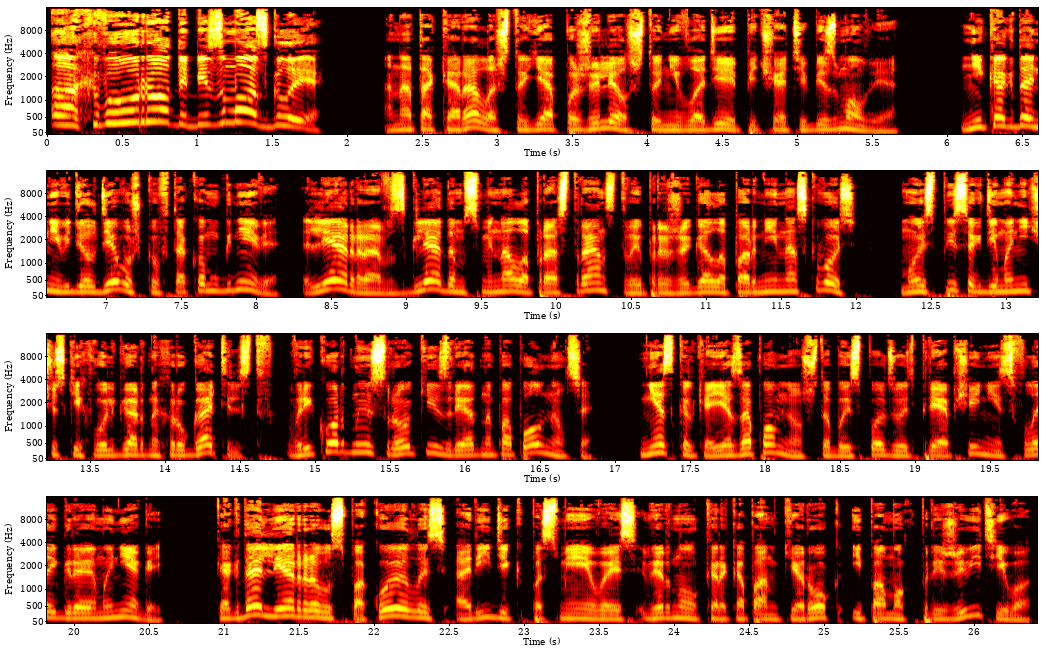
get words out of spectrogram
«Ах вы уроды безмозглые!» Она так орала, что я пожалел, что не владею печатью безмолвия. Никогда не видел девушку в таком гневе. Лера взглядом сминала пространство и прожигала парней насквозь. Мой список демонических вульгарных ругательств в рекордные сроки изрядно пополнился. Несколько я запомнил, чтобы использовать при общении с Флейграем и Негой. Когда Лерра успокоилась, а Ридик, посмеиваясь, вернул Каракопанке рог и помог приживить его,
